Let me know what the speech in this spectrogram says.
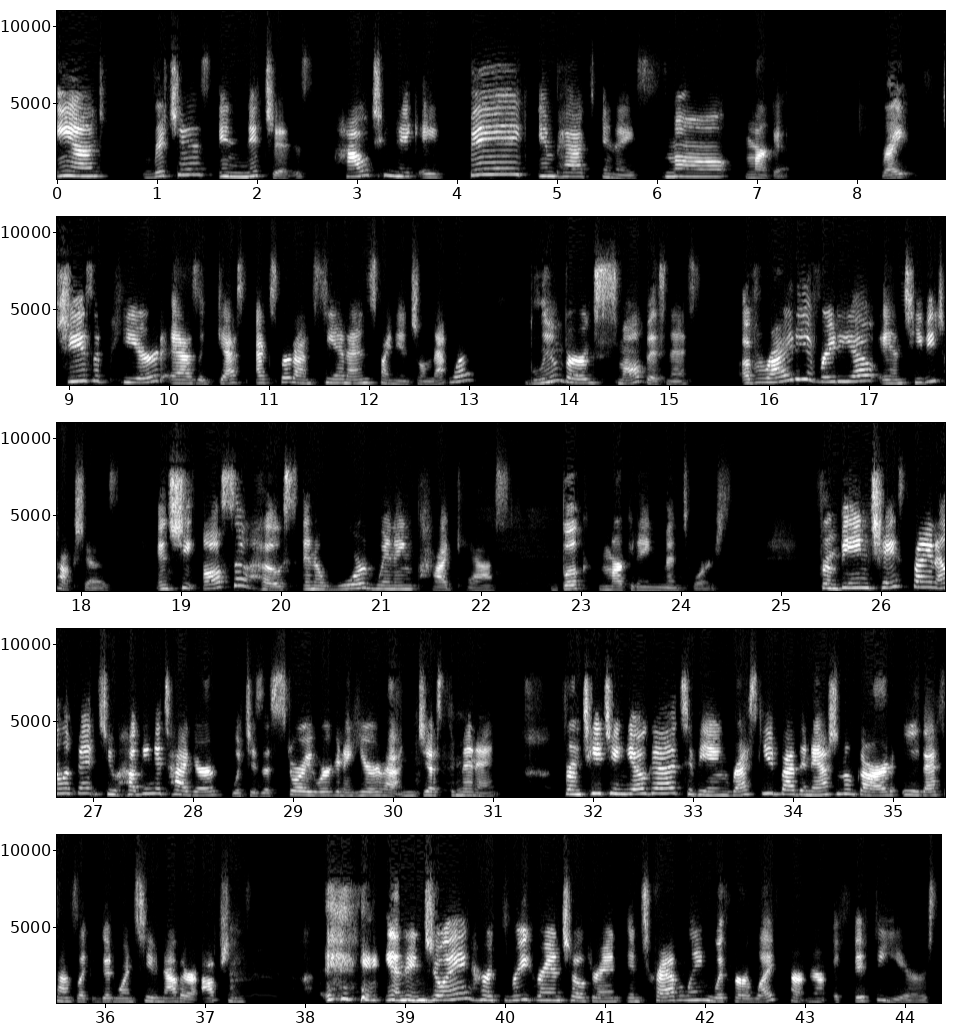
and riches in niches how to make a big impact in a small market, right? She's appeared as a guest expert on CNN's Financial Network, Bloomberg's Small Business, a variety of radio and TV talk shows. And she also hosts an award winning podcast, Book Marketing Mentors. From being chased by an elephant to hugging a tiger, which is a story we're going to hear about in just a minute. From teaching yoga to being rescued by the National Guard. Ooh, that sounds like a good one too. Now there are options. and enjoying her three grandchildren in traveling with her life partner of 50 years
